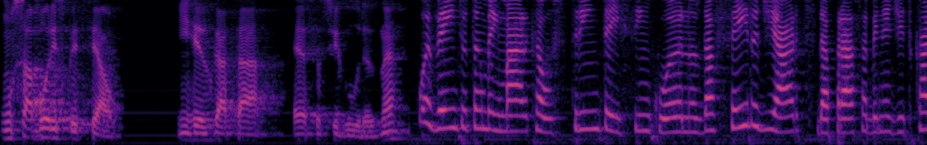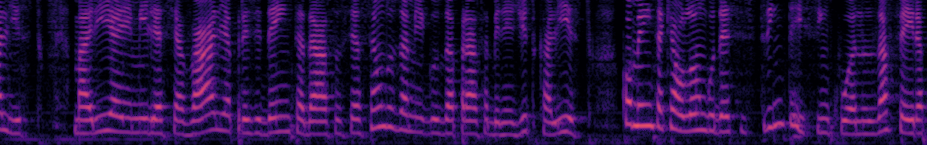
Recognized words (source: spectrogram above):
um sabor especial em resgatar essas figuras, né? O evento também marca os 35 anos da Feira de Artes da Praça Benedito Calixto. Maria Emília Ciavalli, a presidenta da Associação dos Amigos da Praça Benedito Calixto, comenta que ao longo desses 35 anos da feira,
